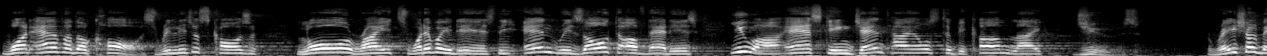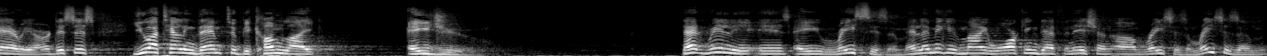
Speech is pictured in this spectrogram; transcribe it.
Whatever the cause, religious cause, law, rites, whatever it is, the end result of that is you are asking Gentiles to become like Jews. Racial barrier, this is, you are telling them to become like a Jew. That really is a racism. And let me give my working definition of racism. Racism,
